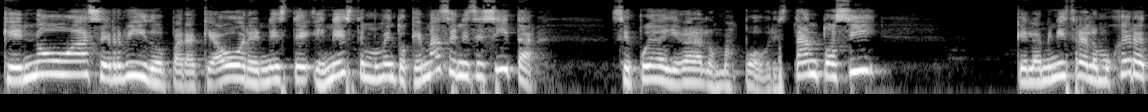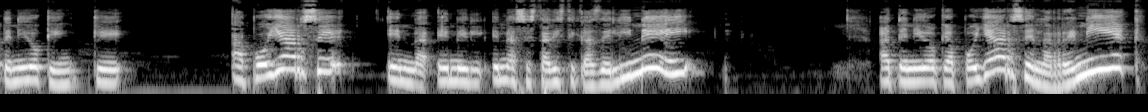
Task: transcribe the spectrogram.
que no ha servido para que ahora, en este, en este momento que más se necesita, se pueda llegar a los más pobres? Tanto así que la ministra de la Mujer ha tenido que, apoyarse en, en las estadísticas del INEI, ha tenido que apoyarse en la RENIEC,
